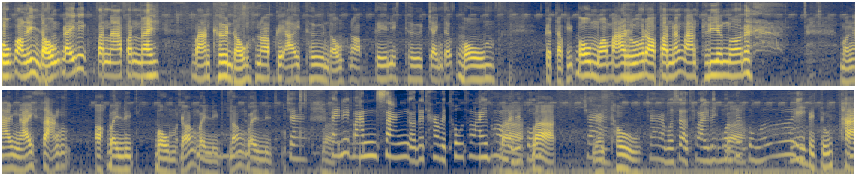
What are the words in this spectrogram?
គោកអស់លីងដងដីនេះប៉ុណ្ណាប៉ុណ្ណេះបានធ្វើដងធ្នប់គេឲ្យធ្វើដងធ្នប់គេនេះធ្វើចាញ់ទៅបូម គិតតែពីបូមមកបានរស់ដល់ប៉ុណ្ណឹងបានភ្លៀងមកហ្នឹងមួយថ្ងៃមួយថ្ងៃសាំងអស់3លីត្របូមម្ដង3លីត្រម្ដង3លីត្រចាហើយនេះបានសាំងគេថាវាធូរថ្លៃផងមែនទេពូបាទចាធូរចាបើសិនថ្លៃដូចមុនទេពូអើយពីទូថែ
